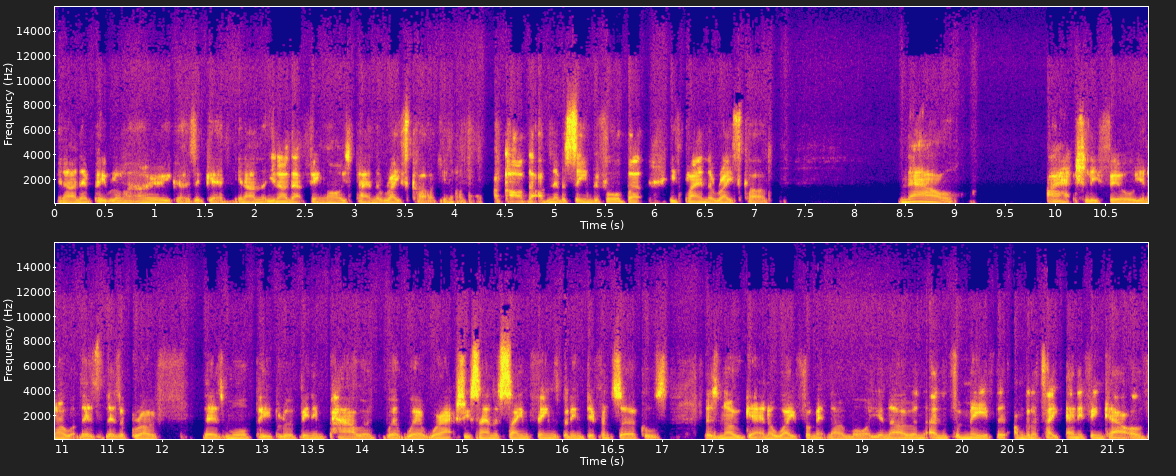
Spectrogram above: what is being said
you know, and then people are like, oh, here he goes again. You know, and you know that thing, oh, he's playing the race card, you know, a card that I've never seen before, but he's playing the race card. Now I actually feel, you know what, there's there's a growth. There's more people who have been empowered. We're, we're, we're actually saying the same things, but in different circles. There's no getting away from it no more, you know. And and for me, if the, I'm going to take anything out of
